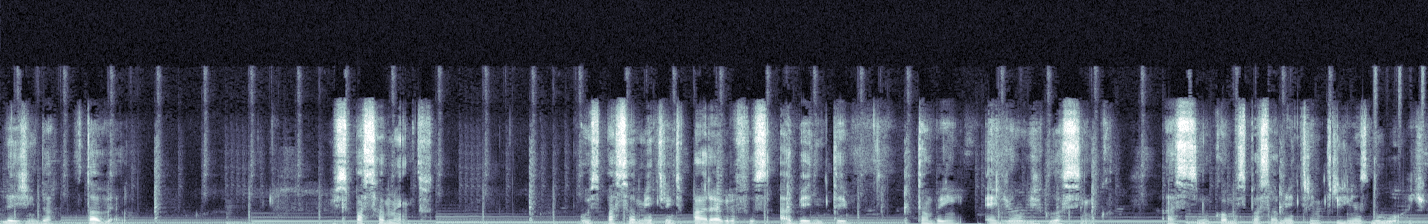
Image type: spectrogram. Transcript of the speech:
legenda ou tabela. O espaçamento. O espaçamento entre parágrafos ABNT também é de 1,5, assim como o espaçamento entre linhas no Word.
